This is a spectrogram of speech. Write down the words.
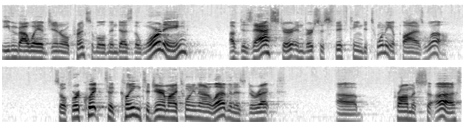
even by way of general principle, then does the warning of disaster in verses 15 to 20 apply as well? So if we're quick to cling to Jeremiah 29:11 as direct uh, promise to us,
